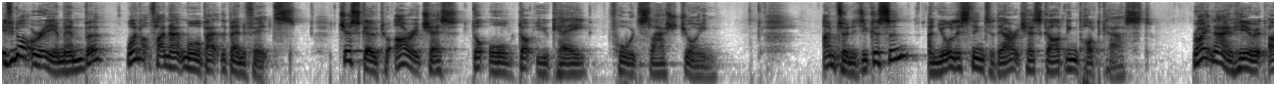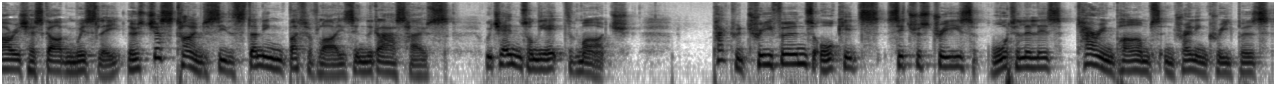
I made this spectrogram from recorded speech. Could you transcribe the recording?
If you're not already a member, why not find out more about the benefits? Just go to rhs.org.uk forward slash join. I'm Tony Dickerson, and you're listening to the RHS Gardening Podcast. Right now, here at RHS Garden Wisley, there's just time to see the stunning butterflies in the glasshouse, which ends on the 8th of March packed with tree ferns, orchids, citrus trees, water lilies, towering palms, and trailing creepers.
